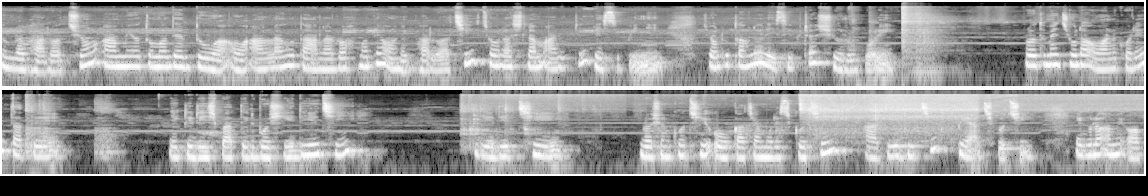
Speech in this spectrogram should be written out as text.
তোমরা ভালো আছো। আমিও তোমাদের দোয়া ও আল্লাহ তাআলার রহমতে অনেক ভালো আছি। চলে আসলাম আরেকটি রেসিপি নিয়ে। চলো তাহলে রেসিপিটা শুরু করি। প্রথমে চুলা অন করে তাতে একটি ডিশ পাতিল বসিয়ে দিয়েছি। দিয়ে দিচ্ছি রসুন কুচি ও কাঁচামরিচ কুচি আর দিয়ে দিচ্ছি পেঁয়াজ কুচি। এগুলো আমি অফ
